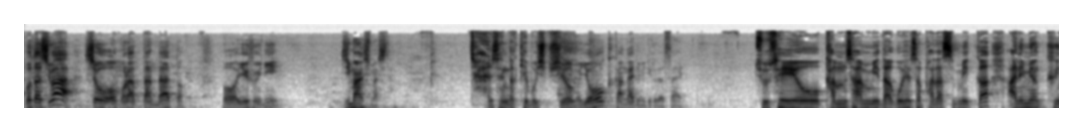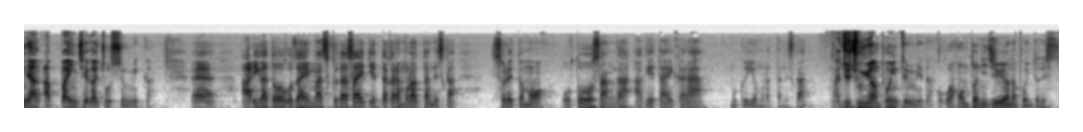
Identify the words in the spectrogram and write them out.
私は賞をもらったんだというふうに自慢しました 잘 생각해 で 보십시오. もよく考えてみてください 주세요 감사합니다고 해서 받았습니까? 아니면 그냥 아빠인 제가 줬습니까? えーありがとうございますくださいって言ったからもらったんですかそれともお父さんがあげたいから報いをもらったんですか 아주 중요한 포인트입니다. ここは本当に重要なポイントです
